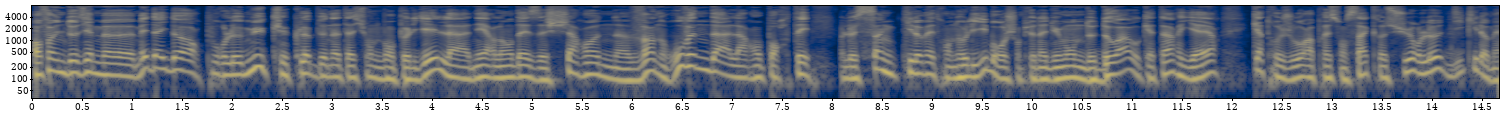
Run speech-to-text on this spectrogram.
Enfin, une deuxième euh, médaille d'or pour le MUC, club de natation de Montpellier. La néerlandaise Sharon Van Rouvendaal a remporté le 5 km en eau libre au championnat du monde de Doha au Qatar hier, quatre jours après son sacre sur le 10 km.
